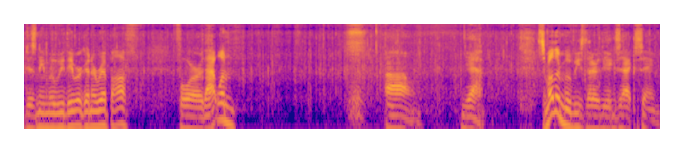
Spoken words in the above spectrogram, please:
Disney movie they were going to rip off for that one. Um, yeah. Some other movies that are the exact same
